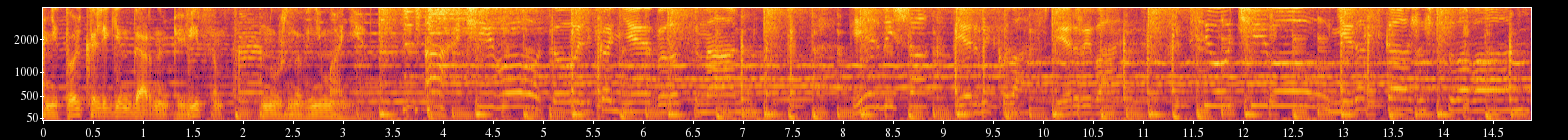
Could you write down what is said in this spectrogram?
Не только легендарным певицам нужно внимание. Ах, чего только не было с нами Первый шаг, первый класс, первый вальс. Все, чего не расскажешь словами.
